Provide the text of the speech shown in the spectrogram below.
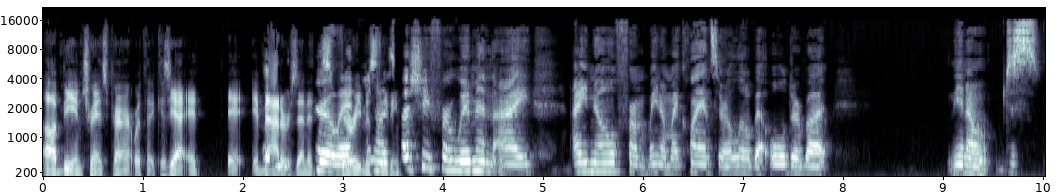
uh, being transparent with it because yeah, it, it, it matters and it's very misleading, know, especially for women. I I know from you know my clients are a little bit older, but you know just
